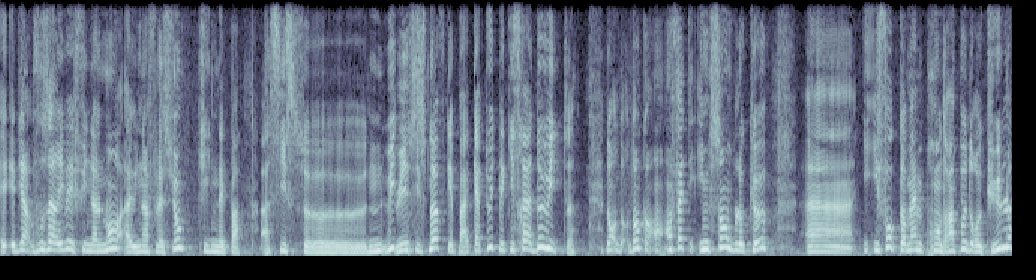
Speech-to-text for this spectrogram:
eh, eh, bien, vous arrivez finalement à une inflation qui n'est pas à 6,8 euh, 8, 6, 9, qui n'est pas à 4,8, mais qui serait à 2,8. Donc, donc en, fait, il me semble que euh, il faut quand même prendre un peu de recul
